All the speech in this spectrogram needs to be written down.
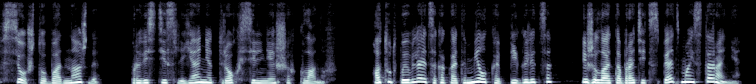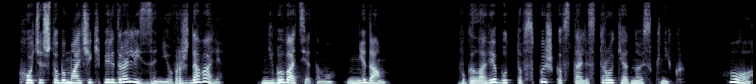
Все, чтобы однажды провести слияние трех сильнейших кланов. А тут появляется какая-то мелкая пигалица и желает обратить вспять мои старания. Хочет, чтобы мальчики передрались за нее, враждовали. Не бывать этому, не дам. В голове будто вспышка встали строки одной из книг. О,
